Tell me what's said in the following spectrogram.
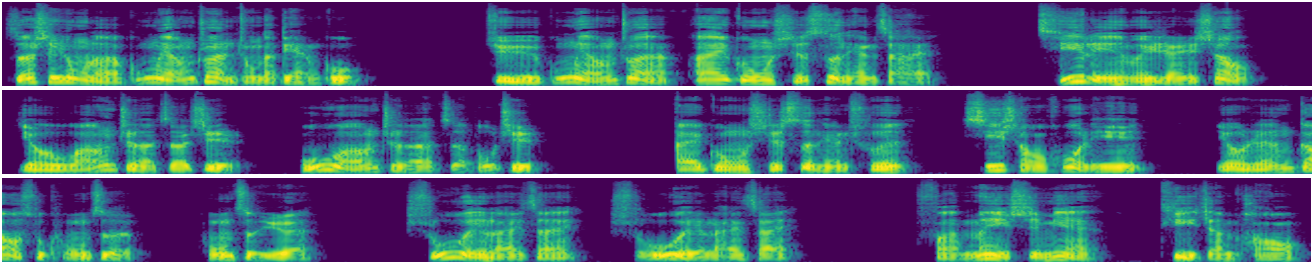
则是用了《公羊传》中的典故。据《公羊传》哀公十四年载，麒麟为人兽，有亡者则治，无亡者则不治。哀公十四年春，西守霍林，有人告诉孔子，孔子曰：“孰为来哉？孰为来哉？”反昧是面，替毡袍。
